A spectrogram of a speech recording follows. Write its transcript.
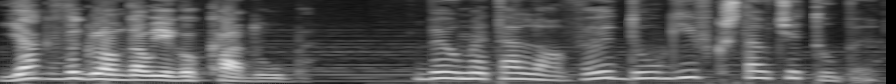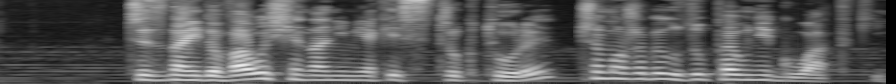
Jak wyglądał jego kadłub? Był metalowy, długi w kształcie tuby. Czy znajdowały się na nim jakieś struktury, czy może był zupełnie gładki?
